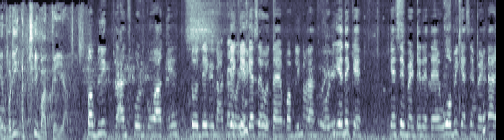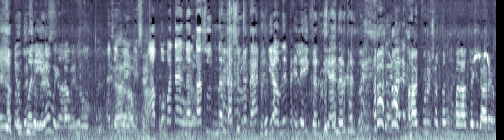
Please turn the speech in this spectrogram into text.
ये बड़ी अच्छी बात कही आप। पब्लिक ट्रांसपोर्ट को आके तो देख देखिए कैसे होता है पब्लिक ट्रांसपोर्ट ये देखिए कैसे बैठे रहते हैं वो भी कैसे बैठा है उसके ऊपर लोग बैठे आपको पता है नरकासुर नरकासुर होता है ये हमने पहले ही कर दिया है नरकासुर। आज पुरुषोत्तम की बारात लेके जा रहे हैं।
